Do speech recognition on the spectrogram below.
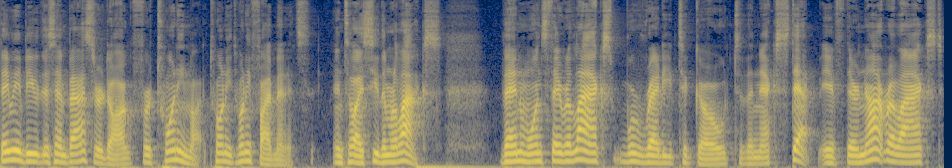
they may be with this ambassador dog for 20, 20 25 minutes until I see them relax. Then once they relax, we're ready to go to the next step. If they're not relaxed,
